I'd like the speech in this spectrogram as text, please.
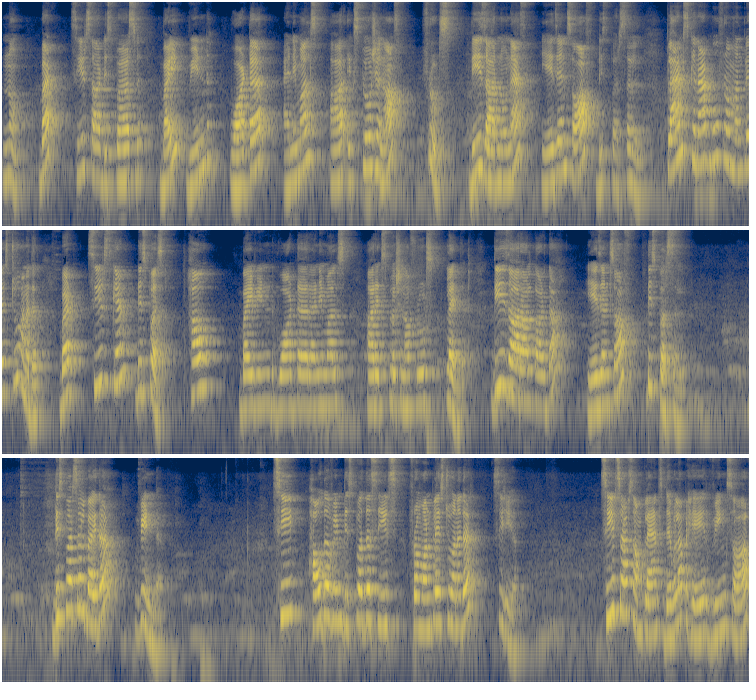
No. But seeds are dispersed by wind, water, animals or explosion of fruits. These are known as agents of dispersal. Plants cannot move from one place to another, but seeds can disperse. How? By wind, water, animals, or explosion of fruits, like that. These are all called the agents of dispersal. Dispersal by the wind. See how the wind disperses the seeds from one place to another. See here. Seeds of some plants develop hair, wings of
